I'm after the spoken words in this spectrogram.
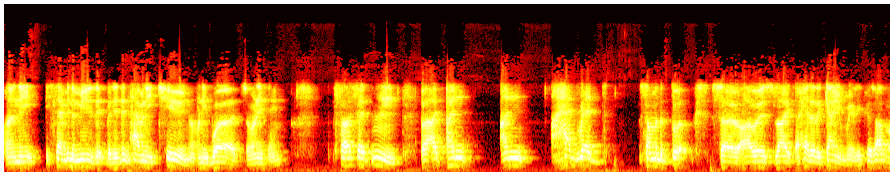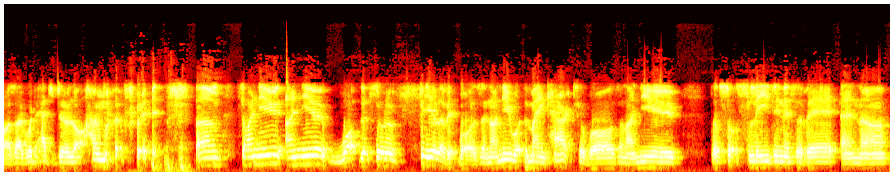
And he, he sent me the music, but he didn't have any tune or any words or anything. So I said, "Hmm," but I, I, I, I had read some of the books, so I was like ahead of the game really, because otherwise I would have had to do a lot of homework for it. Um, so I knew I knew what the sort of feel of it was, and I knew what the main character was, and I knew the sort of sleaziness of it, and uh,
